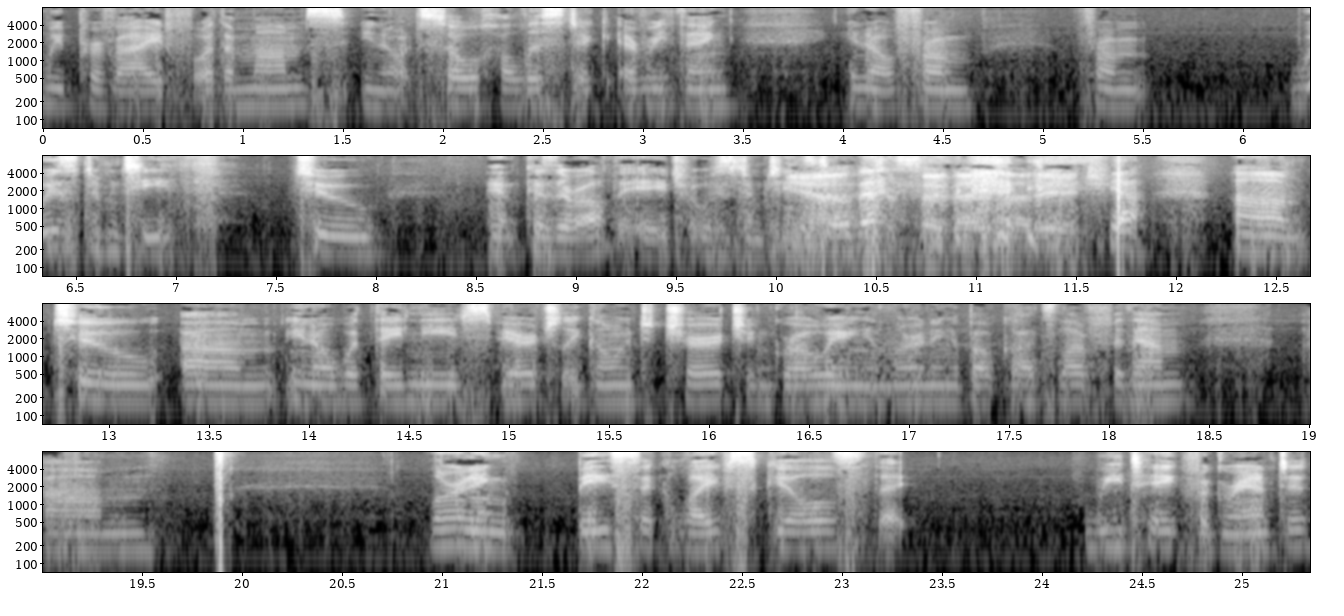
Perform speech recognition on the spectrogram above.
we provide for the moms, you know, it's so holistic. Everything, you know, from from wisdom teeth to because they're all the age for wisdom teeth. Yeah, so that's gonna that is that age. yeah. Um, to um, you know what they need spiritually, going to church and growing and learning about God's love for them, um, learning basic life skills that we take for granted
